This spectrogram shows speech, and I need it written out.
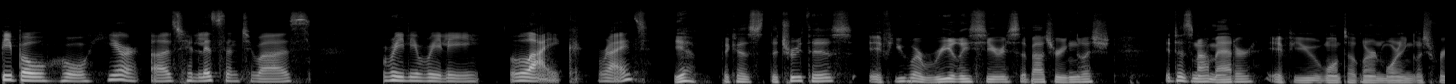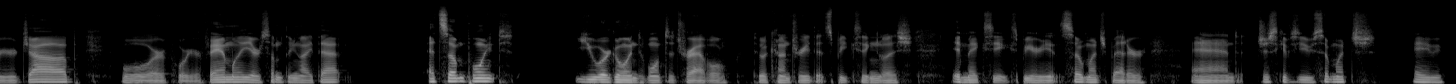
people who hear us, who listen to us, really, really like, right? Yeah, because the truth is, if you are really serious about your English, it does not matter if you want to learn more English for your job or for your family or something like that. At some point, you are going to want to travel to a country that speaks English. It makes the experience so much better and just gives you so much a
